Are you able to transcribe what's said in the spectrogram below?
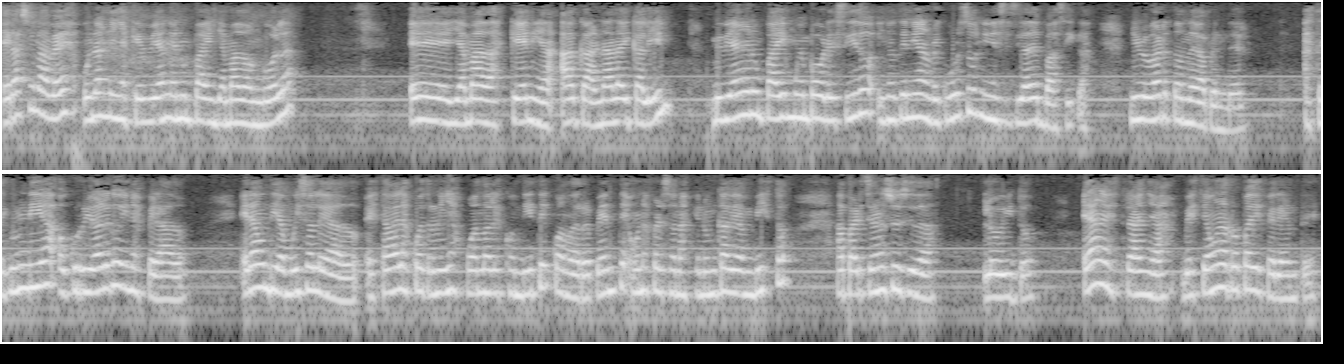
Érase una vez unas niñas que vivían en un país llamado Angola, eh, llamadas Kenia, Aka, Nala y Khalil, vivían en un país muy empobrecido y no tenían recursos ni necesidades básicas, ni lugar donde aprender. Hasta que un día ocurrió algo inesperado. Era un día muy soleado, estaban las cuatro niñas jugando al escondite cuando de repente unas personas que nunca habían visto aparecieron en su ciudad, Lobito. Eran extrañas, vestían una ropa diferente,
